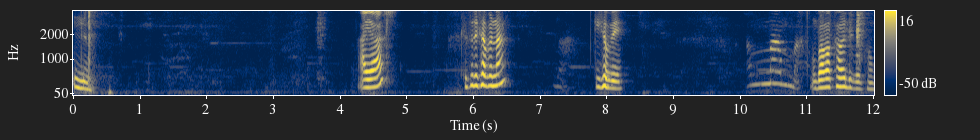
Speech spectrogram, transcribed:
না আয়াস? খিচুড়ি খাবে না? কি খাবে? ও বাবা খাওয়াই দিব খাও।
